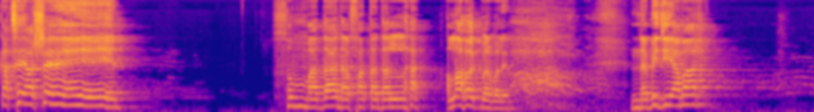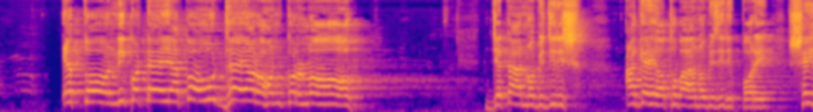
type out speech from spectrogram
কাছে আসেন। আল্লাহ একবার বলেন। নবীজি আমার, এত নিকটে, এত ঊর্ধ্বে আরোহণ করল, যেটা নবীজির আগে অথবা নবীজির পরে, সেই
